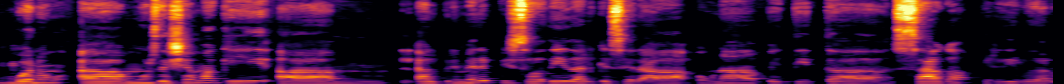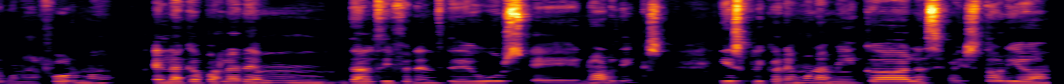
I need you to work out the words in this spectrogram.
Bueno, um, us deixem aquí um, el primer episodi del que serà una petita saga, per dir-ho d'alguna forma, en la que parlarem dels diferents déus eh, nòrdics i explicarem una mica la seva història,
